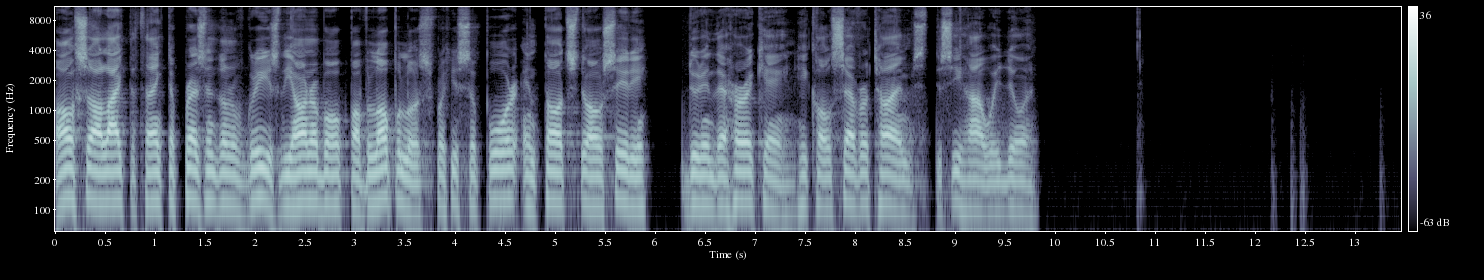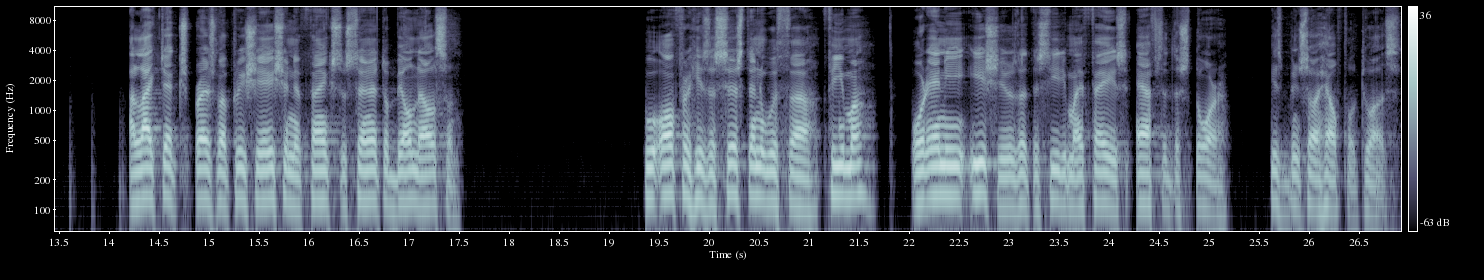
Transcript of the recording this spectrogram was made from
Also, I'd like to thank the President of Greece, the Honorable Pavlopoulos, for his support and thoughts to our city during the hurricane. He called several times to see how we're doing. I'd like to express my appreciation and thanks to Senator Bill Nelson, who offered his assistance with uh, FEMA or any issues that the city might face after the storm. He's been so helpful to us.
